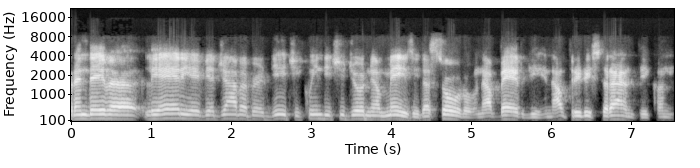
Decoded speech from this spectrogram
prendeva gli aerei e viaggiava per 10-15 giorni al mese da solo, in alberghi, in altri ristoranti, con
